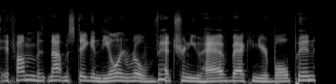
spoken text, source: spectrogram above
if I'm not mistaken, the only real veteran you have back in your bullpen.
